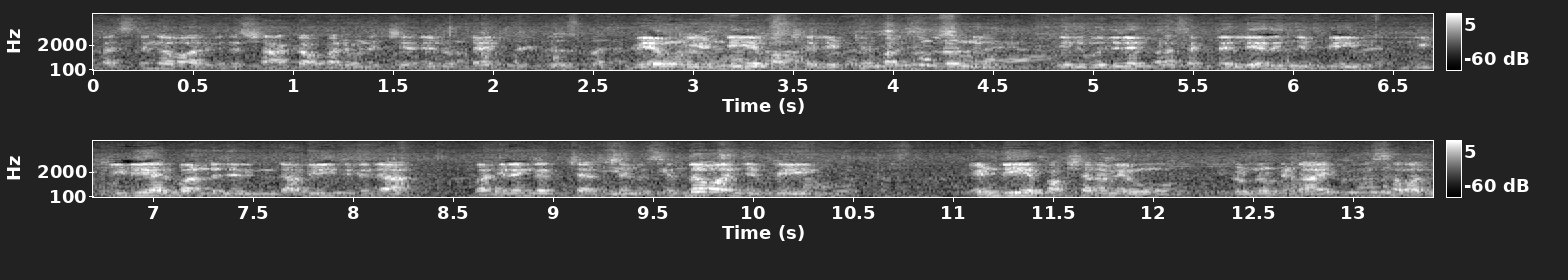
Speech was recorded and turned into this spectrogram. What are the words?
ఖచ్చితంగా వారి మీద శాఖాపరమైన చర్యలు ఉంటాయి మేము ఎన్డీఏ పక్షాలు ఎట్టి పరిస్థితుల్లోనూ దీన్ని వదిలే ప్రసక్తే లేదని చెప్పి ఈ టీడీఆర్ బాండ్ జరిగిన అవినీతి మీద బహిరంగ చర్చకు సిద్ధం అని చెప్పి ఎన్డీఏ పక్షాన మేము ఇక్కడ నుండి నాయకులకు సవాల్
